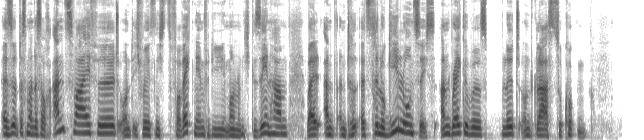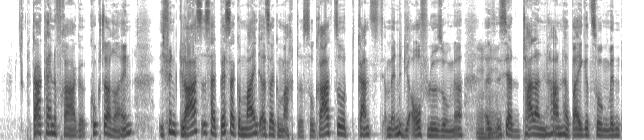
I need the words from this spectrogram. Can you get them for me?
Also, dass man das auch anzweifelt und ich will jetzt nichts vorwegnehmen für die, die immer noch nicht gesehen haben, weil an, an, als Trilogie lohnt sich's, Unbreakable, Split und Glass zu gucken. Gar keine Frage. Guck da rein. Ich finde, Glas ist halt besser gemeint, als er gemacht ist. So gerade so ganz am Ende die Auflösung, ne? Also es ist ja total an den Haaren herbeigezogen. Wenn,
